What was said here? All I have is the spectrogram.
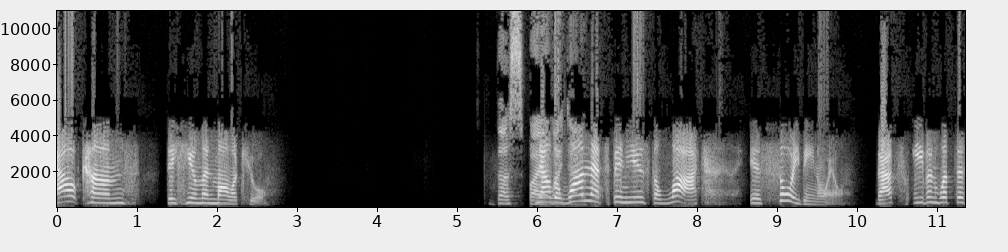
out comes the human molecule. Thus, now the one that's been used a lot is soybean oil. That's even what the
